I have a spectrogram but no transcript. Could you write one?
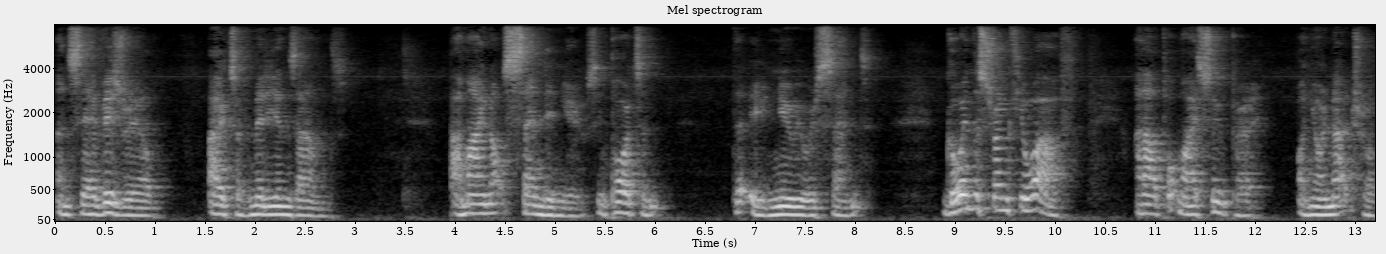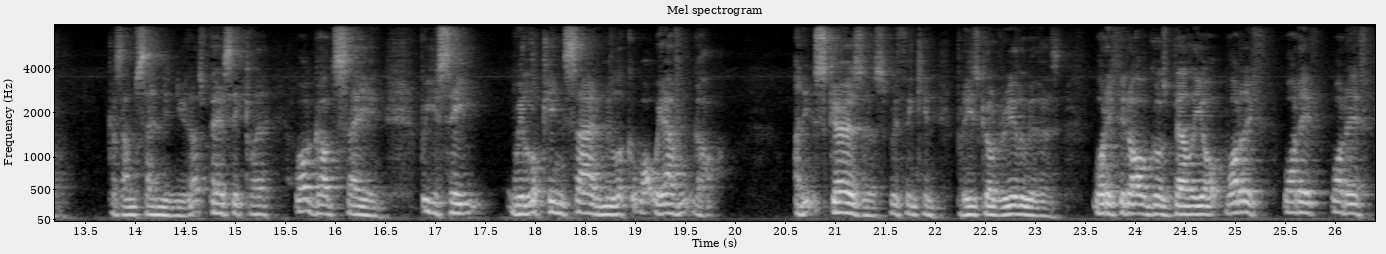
and save Israel out of Midian's hands? Am I not sending you? It's important that he knew he was sent. Go in the strength you have, and I'll put my super on your natural because I'm sending you. That's basically what God's saying. But you see, we look inside and we look at what we haven't got, and it scares us. We're thinking, but He's God really with us? What if it all goes belly up? What if, what if, what if?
